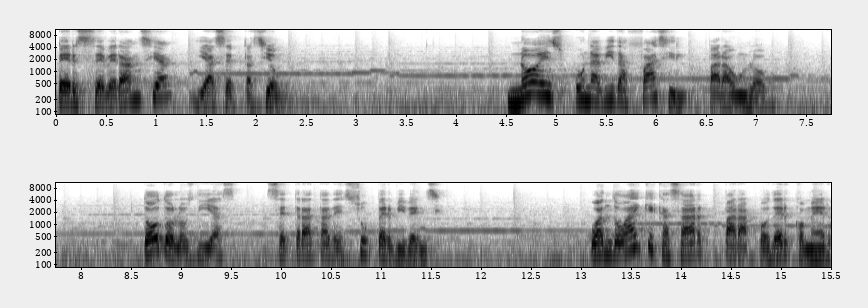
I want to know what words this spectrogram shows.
Perseverancia y aceptación. No es una vida fácil para un lobo. Todos los días se trata de supervivencia. Cuando hay que cazar para poder comer,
